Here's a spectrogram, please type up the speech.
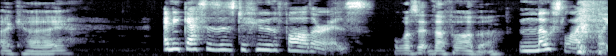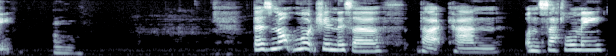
okay. Any guesses as to who the father is? Was it the father? Most likely. Oh. There's not much in this earth that can unsettle me.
